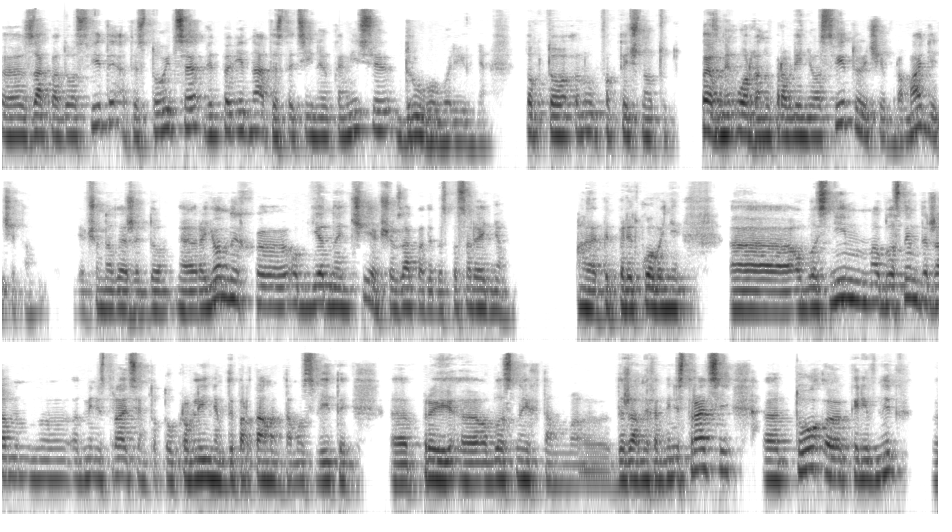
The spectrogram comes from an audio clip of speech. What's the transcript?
е, закладу освіти атестується відповідно атестаційною комісією другого рівня. Тобто, ну фактично, тут певний орган управління освітою, чи в громаді, чи там, якщо належить до е, районних е, об'єднань, чи якщо заклади безпосередньо е, підпорядковані е, обласним обласним державним е, адміністраціям, тобто управлінням департаментом освіти е, при обласних там державних адміністрацій, то керівник. Е,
